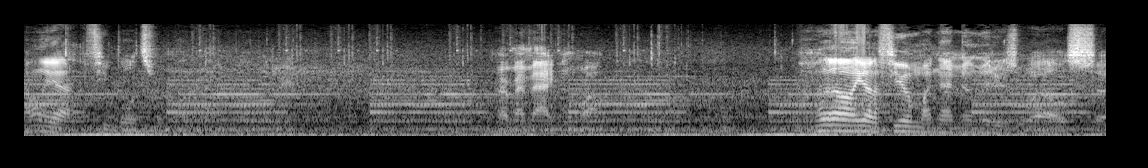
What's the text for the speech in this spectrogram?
I only got a few bullets from my or my Magnum. Well, I only got a few of my 9mm as well, so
